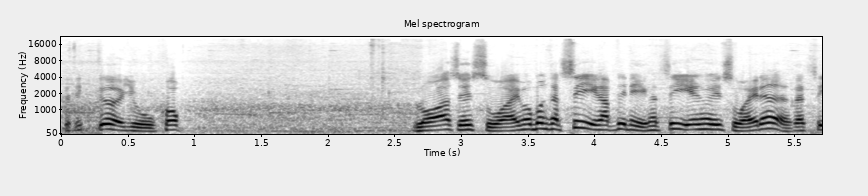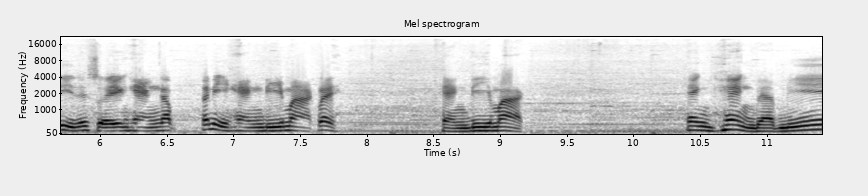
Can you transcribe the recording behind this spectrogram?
สติกเกอร์อยู่ครบล้อสวยๆมาเบิ้งคัสซี่ครับที่นี่คัสซี่เองสวยๆเด้อคัสซี่สวยๆเองแห้งครับก็นี่แห้งดีมากเลย แห้งดีมาก แห้งๆแบบนี้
